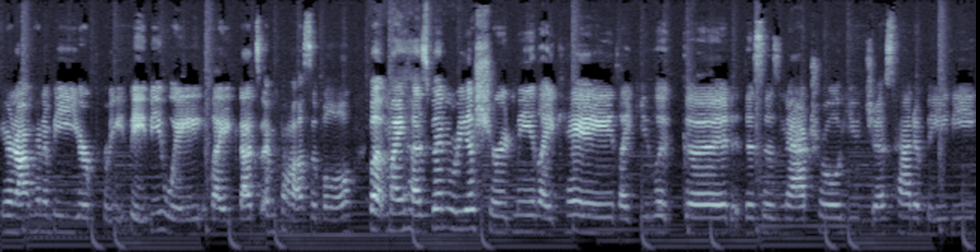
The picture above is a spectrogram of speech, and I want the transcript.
You're not gonna be your pre baby weight. Like, that's impossible. But my husband reassured me, like, hey, like, you look good. This is natural. You just had a baby.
